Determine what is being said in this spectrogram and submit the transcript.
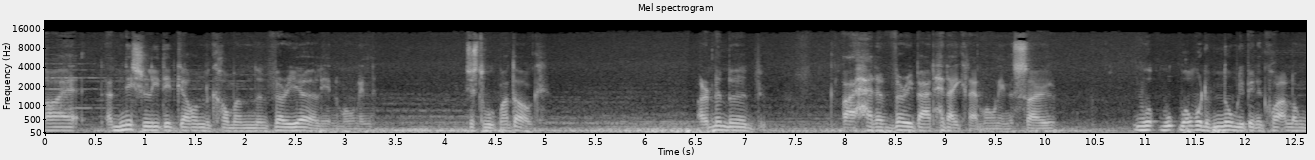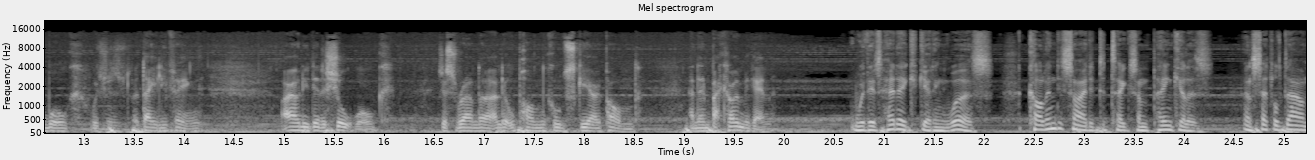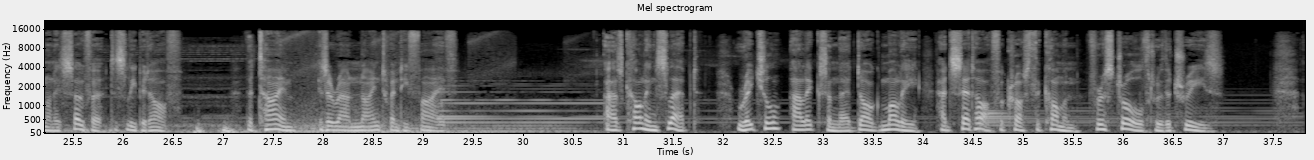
I initially did go on the common very early in the morning, just to walk my dog. I remember I had a very bad headache that morning, so what, would have normally been a quite a long walk, which was a daily thing, I only did a short walk, just around a little pond called Scio Pond and then back home again. With his headache getting worse, Colin decided to take some painkillers and settle down on his sofa to sleep it off. The time is around 9.25. As Colin slept, Rachel, Alex and their dog Molly had set off across the common for a stroll through the trees.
